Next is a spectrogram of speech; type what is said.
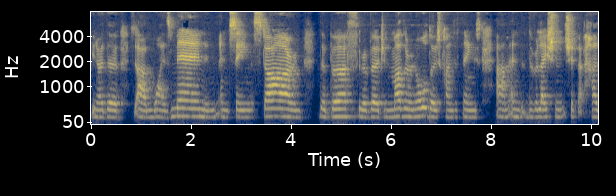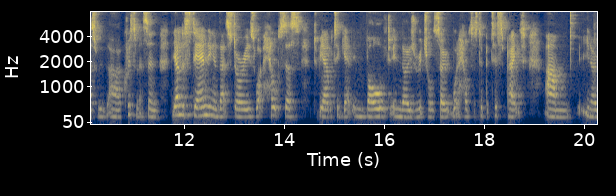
you know, the um, wise men and, and seeing the star and the birth through a virgin mother and all those kinds of things um, and the relationship that has with uh, Christmas. And the understanding of that story is what helps us to be able to get involved in those rituals. So what helps us to participate. Um, you know,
